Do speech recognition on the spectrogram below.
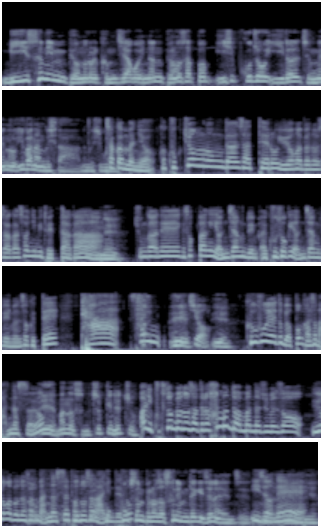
미선임 변호를 금지하고 있는 변호사법 29조 2를 정면으로 위반한 것이다는 것이고요. 잠깐만요. 그러니까 국정농단 사태로 유영아 변호사가 선임이 됐다가 네. 중간에 그 석방이 연장됨, 아니, 구속이 연장되면서 그때 다 사임했죠. 예. 그 후에도 몇 번 가서 만났어요? 예, 만났습니다. 접견했죠. 아니 국선 변호사들은 한 번도 안 만나주면서 유영아 변호사는 만났어요? 변호사가 국- 아닌데도? 국선 변호사 선임되기 전에 이제 이전에? 예, 예.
